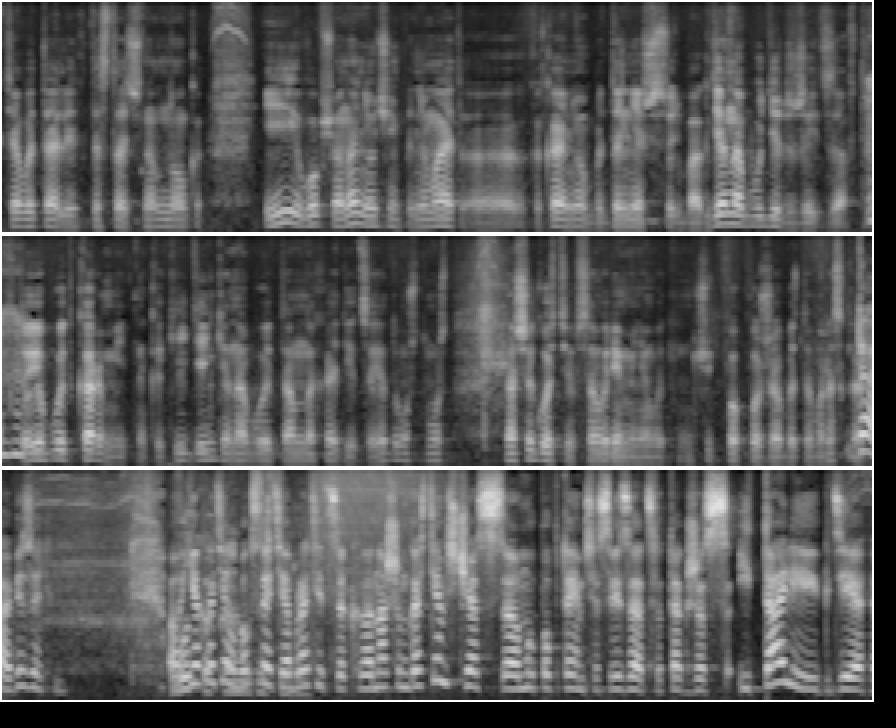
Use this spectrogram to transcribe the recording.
хотя в Италии их достаточно много. И, в общем, она не очень понимает, э, какая у нее будет дальнейшая судьба, где она будет жить завтра, угу. кто ее будет кормить, на какие деньги она будет там находиться. Я думаю, что, может, наши гости со временем вот, чуть попозже об этом расскажут. Да, обязательно. А, вот Я хотела бы, кстати, обратиться к нашим гостям. Сейчас э, мы попытаемся связаться также с Италией, где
